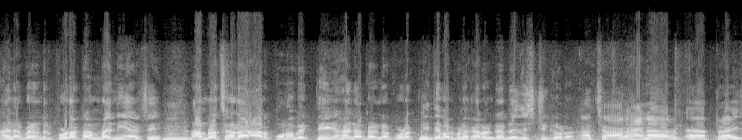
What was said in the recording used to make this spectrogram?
হায়না ব্র্যান্ডের প্রোডাক্ট আমরাই নিয়ে আসি। আমরা ছাড়া আর কোনো ব্যক্তি হায়না ব্র্যান্ডের প্রোডাক্ট নিতে পারবে না কারণ এটা রেজিস্ট্রি করা আচ্ছা আর হায়নার প্রাইস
